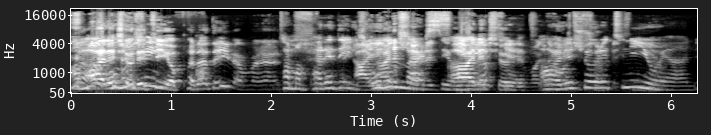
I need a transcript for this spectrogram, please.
Ama Aile onun şöhreti şey- yiyor. Para değil ama yani. Tamam para değil. Aile onun şöhreti. versiyonu. Aile yok ki, şöhreti. Aile şöhretini yiyor yani.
